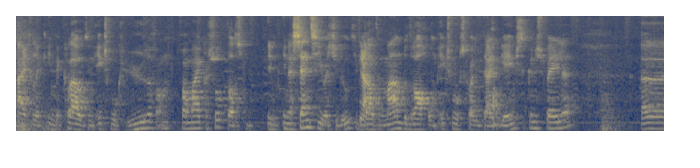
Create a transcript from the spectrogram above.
eigenlijk in de cloud een Xbox huren van, van Microsoft. Dat is in, in essentie wat je doet. Je Ja. betaalt een maandbedrag om Xbox kwaliteit games te kunnen spelen. Eh,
